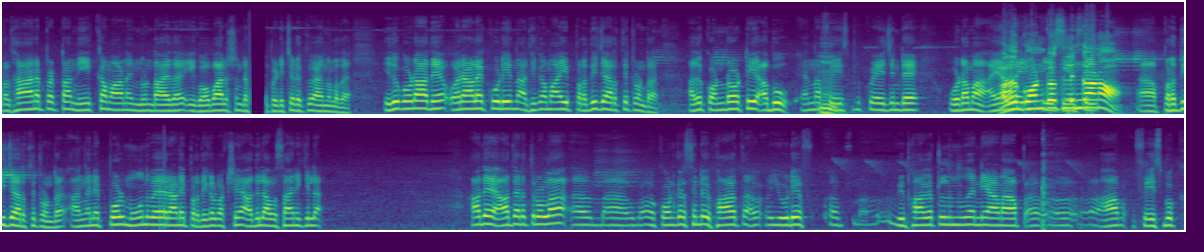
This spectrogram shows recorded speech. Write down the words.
പ്രധാനപ്പെട്ട നീക്കമാണ് ഇന്നുണ്ടായത് ഈ ഗോപാലകൃഷ്ണന്റെ പിടിച്ചെടുക്കുക എന്നുള്ളത്. ഇതുകൂടാതെ ഒരാളെ കൂടി ഇന്ന് അധികമായി പ്രതി ചേർത്തിട്ടുണ്ട്. അത് കൊണ്ടോട്ടി അബു എന്ന ഫേസ്ബുക്ക് പേജിന്റെ ഉടമ. അയാൾ കോൺഗ്രസ് ലിങ്കാണോ? പ്രതി ചേർത്തിട്ടുണ്ട്. അങ്ങനെ ഇപ്പോൾ മൂന്ന് പേരാണ് ഈ പ്രതികൾ. പക്ഷേ അതിൽ അവസാനിക്കില്ല. അതെ ആ തരത്തിലുള്ള കോൺഗ്രസിന്റെ വിഭാഗത്ത് യു ഡി എഫ് വിഭാഗത്തിൽ നിന്ന് തന്നെയാണ് ആ ആ ഫേസ്ബുക്ക്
